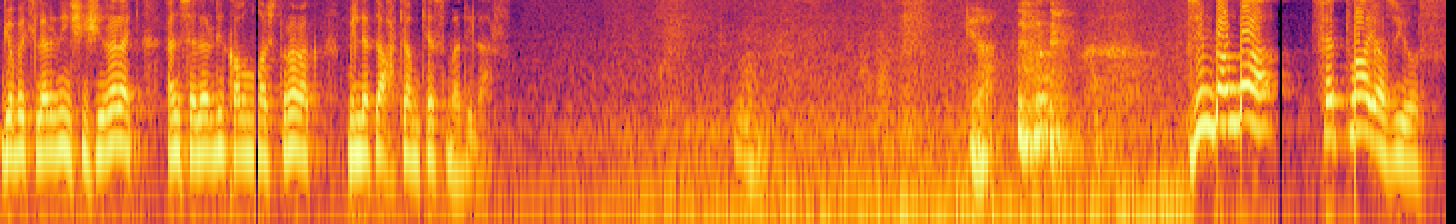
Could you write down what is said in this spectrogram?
göbeklerini şişirerek, enselerini kalınlaştırarak millete ahkam kesmediler. Ya. Zindanda fetva yazıyor.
